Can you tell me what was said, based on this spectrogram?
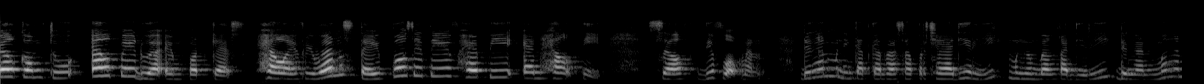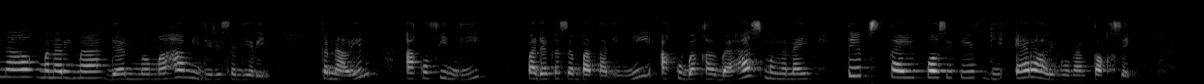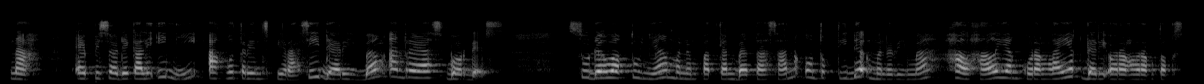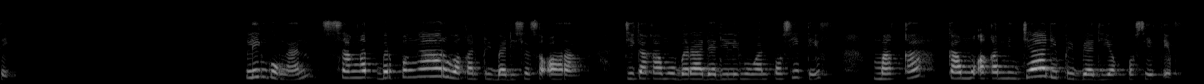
Welcome to LP2M Podcast. Hello everyone, stay positive, happy, and healthy. Self-development. Dengan meningkatkan rasa percaya diri, mengembangkan diri dengan mengenal, menerima, dan memahami diri sendiri. Kenalin, aku Vindi. Pada kesempatan ini, aku bakal bahas mengenai tips stay positif di era lingkungan toksik. Nah, episode kali ini aku terinspirasi dari Bang Andreas Bordes. Sudah waktunya menempatkan batasan untuk tidak menerima hal-hal yang kurang layak dari orang-orang toksik. Lingkungan sangat berpengaruh akan pribadi seseorang. Jika kamu berada di lingkungan positif, maka kamu akan menjadi pribadi yang positif.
